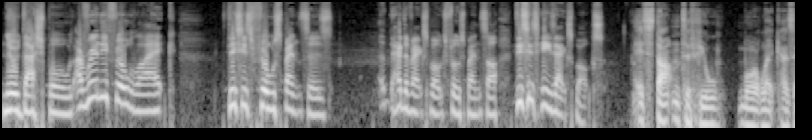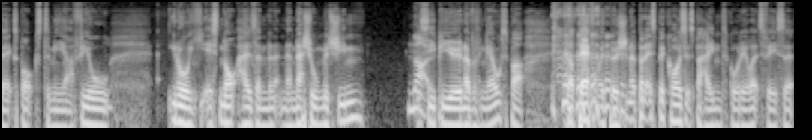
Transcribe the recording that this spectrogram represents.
new dashboard, I really feel like this is Phil Spencer's uh, head of Xbox. Phil Spencer. This is his Xbox. It's starting to feel more like his Xbox to me. I feel, you know, he- it's not his an initial machine. No, the CPU and everything else, but they're definitely pushing it. But it's because it's behind Corey. Let's face it.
